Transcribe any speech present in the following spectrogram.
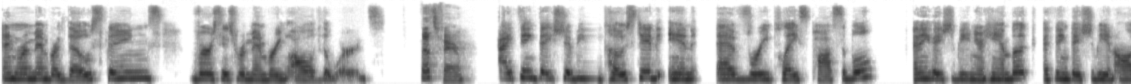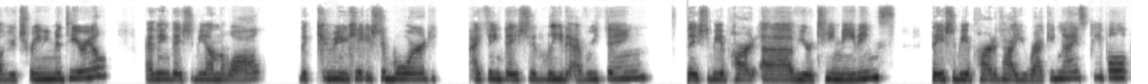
and remember those things versus remembering all of the words. That's fair. I think they should be posted in every place possible. I think they should be in your handbook. I think they should be in all of your training material. I think they should be on the wall, the communication board. I think they should lead everything. They should be a part of your team meetings. They should be a part of how you recognize people.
